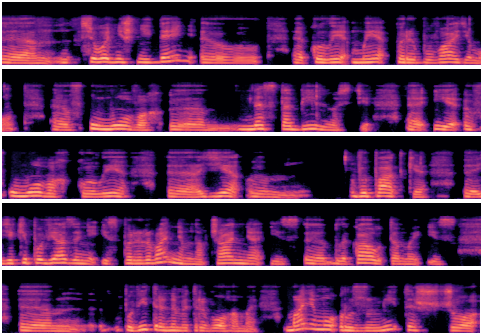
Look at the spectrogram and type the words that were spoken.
Е, В сьогоднішній день, е, е, коли ми перебуваємо е, в умовах е, нестабільності е, і в умовах, коли е, є ем, випадки, е, які пов'язані із перериванням навчання, із е, блекаутами, із ем, повітряними тривогами, маємо розуміти, що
